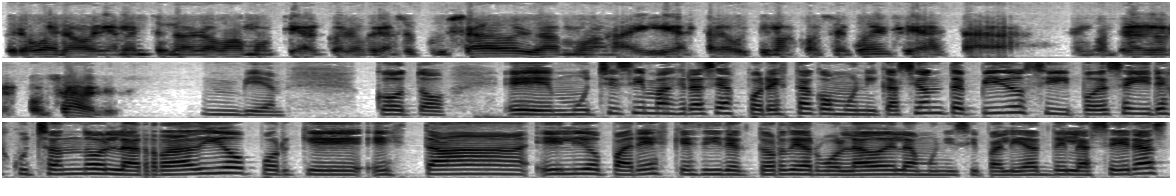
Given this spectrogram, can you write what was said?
pero bueno, obviamente no lo vamos a quedar con los brazos cruzados y vamos a ir hasta las últimas consecuencias, hasta encontrar los responsables. Bien, Coto, eh, muchísimas gracias por esta comunicación. Te pido si podés seguir escuchando la radio porque está Elio Parés, que es director de arbolado de la Municipalidad de Las Heras,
